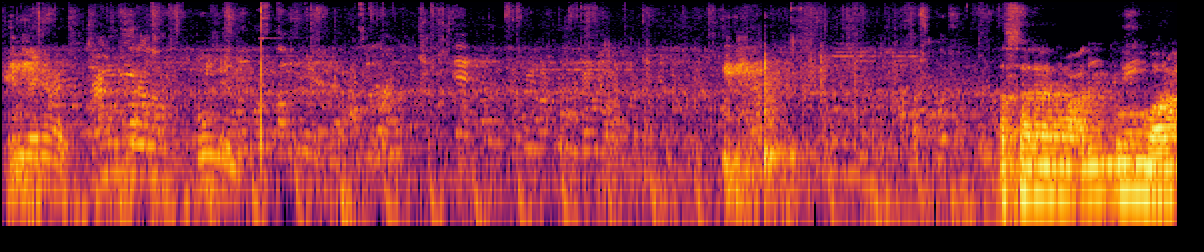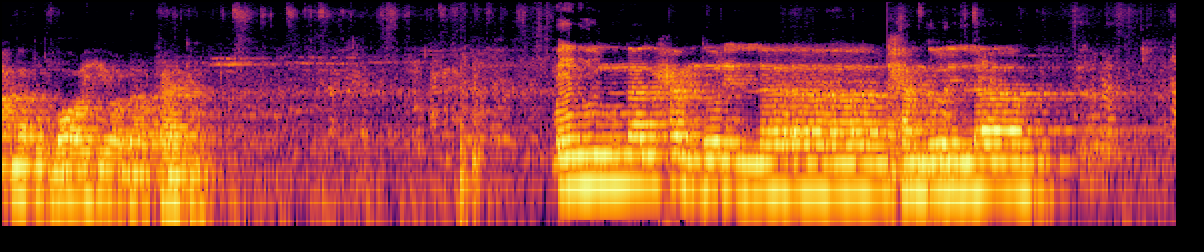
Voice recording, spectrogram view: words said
السلام عليكم ورحمة الله وبركاته. إن الحمد لله الحمد لله.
